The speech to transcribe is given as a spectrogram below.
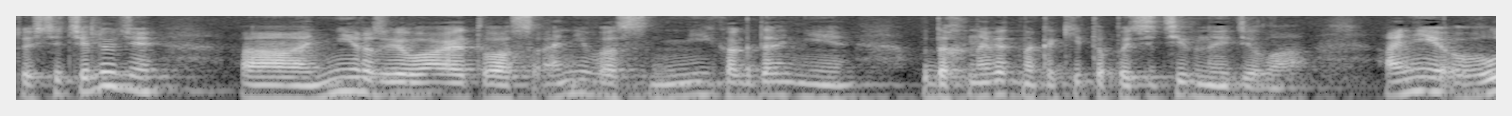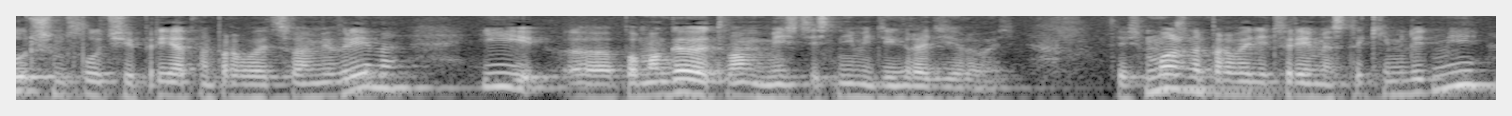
то есть эти люди не развивают вас, они вас никогда не вдохновят на какие-то позитивные дела. Они в лучшем случае приятно проводят с вами время и э, помогают вам вместе с ними деградировать. То есть можно проводить время с такими людьми,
